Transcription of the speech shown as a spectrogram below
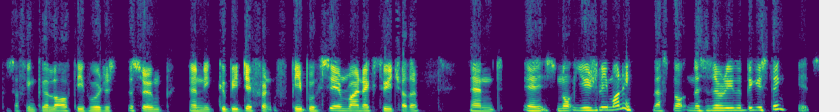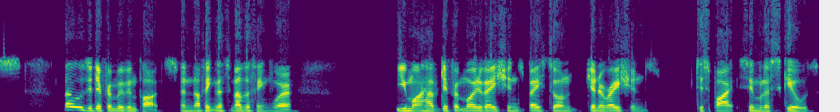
because I think a lot of people would just assume, and it could be different for people sitting right next to each other, and, and it's not usually money. That's not necessarily the biggest thing. It's loads of different moving parts, and I think that's another thing where you might have different motivations based on generations, despite similar skills.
